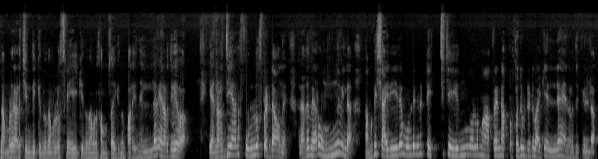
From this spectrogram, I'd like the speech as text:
നമ്മൾ ഒരാളെ ചിന്തിക്കുന്നത് നമ്മളോട് സ്നേഹിക്കുന്നത് നമ്മൾ സംസാരിക്കുന്നത് പറയുന്നത് എല്ലാം എനർജി വേവാ എനർജിയാണ് ഫുള്ള് സ്പ്രെഡ് ആവുന്നത് അല്ലാതെ വേറെ ഒന്നുമില്ല. നമുക്ക് ശരീരം കൊണ്ട് ഇങ്ങനെ ടച്ച് ചെയ്യുന്നുള്ളത് മാത്രമേ എന്റെ അപ്പുറത്തോട്ട് വിട്ടിട്ട് ബാക്കി എല്ലാ എനർജി ഫീൽഡാണ്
